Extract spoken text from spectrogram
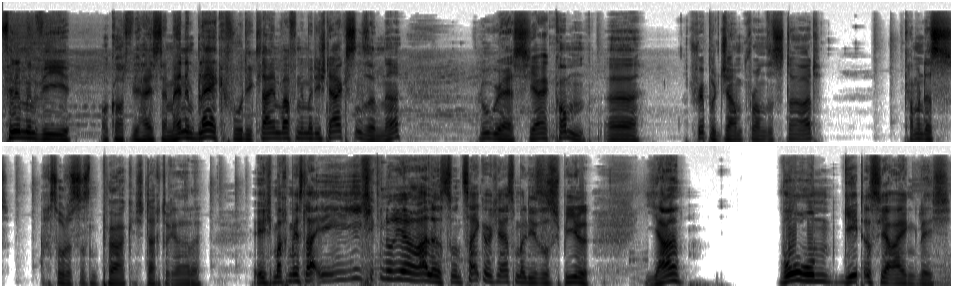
Filmen wie... Oh Gott, wie heißt der? Man in Black, wo die kleinen Waffen immer die stärksten sind, ne? Bluegrass, ja komm. Äh, Triple Jump from the start. Kann man das... Ach so, das ist ein Perk. Ich dachte gerade. Ich mache mir es Ich ignoriere alles und zeige euch erstmal dieses Spiel. Ja? Worum geht es hier eigentlich?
